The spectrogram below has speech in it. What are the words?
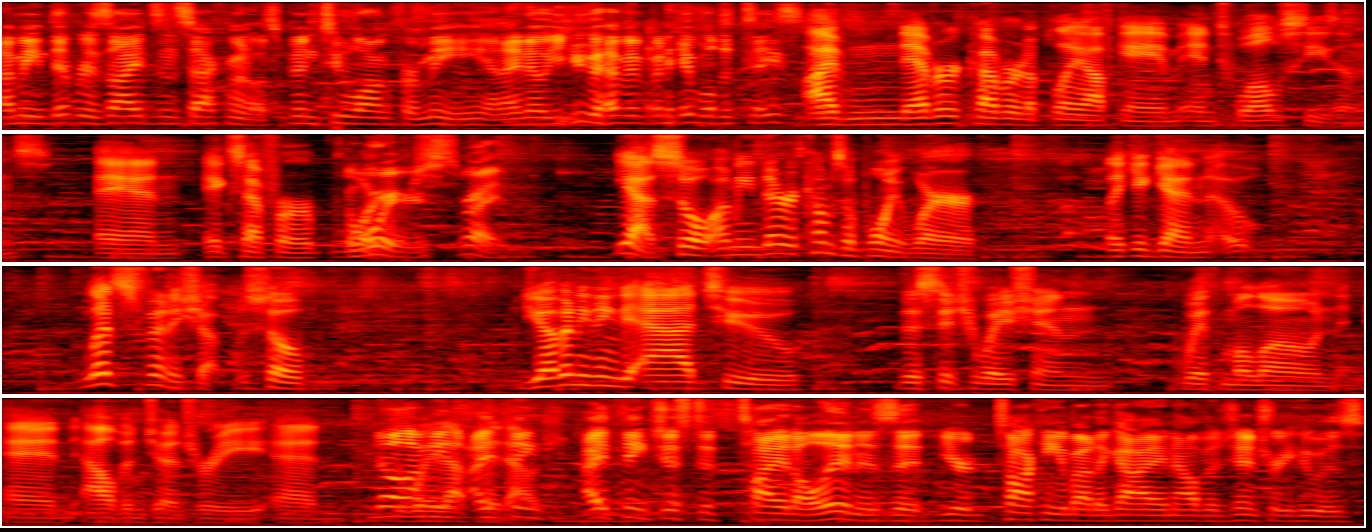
I mean, that resides in Sacramento. It's been too long for me, and I know you haven't been able to taste it. I've never covered a playoff game in 12 seasons, and except for the Warriors, right? Yeah, so I mean, there comes a point where, like, again, uh, let's finish up. So, do you have anything to add to the situation with Malone and Alvin Gentry and No, the I mean, I think out? I think just to tie it all in is that you're talking about a guy in Alvin Gentry who is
